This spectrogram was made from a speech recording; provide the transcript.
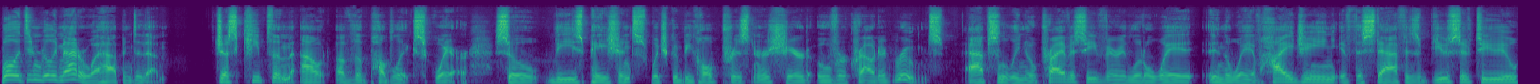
Well, it didn't really matter what happened to them just keep them out of the public square. So these patients, which could be called prisoners, shared overcrowded rooms. Absolutely no privacy, very little way in the way of hygiene. If the staff is abusive to you,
